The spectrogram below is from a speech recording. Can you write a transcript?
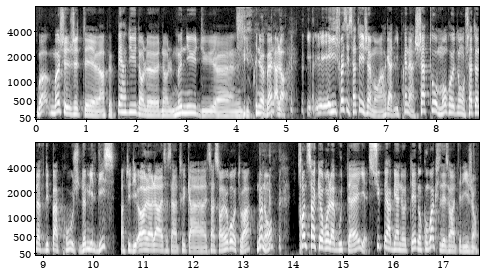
Bon, moi, j'étais euh, un peu perdu dans le dans le menu du euh, du prix Nobel. Alors, ils choisissent intelligemment. Hein. Regarde, ils prennent un château Montredon, Châteauneuf du Pape Rouge 2010. Alors tu dis oh là là, ça c'est un truc à 500 euros, tu vois Non non. 35 euros la bouteille, super bien noté. Donc on voit que c'est des gens intelligents.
